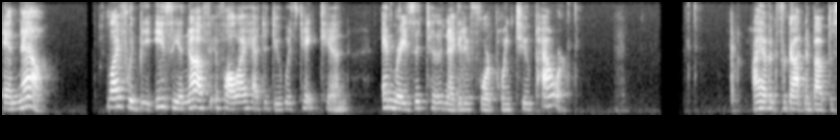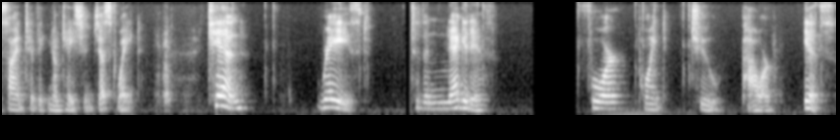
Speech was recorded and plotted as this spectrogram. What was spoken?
And now, life would be easy enough if all I had to do was take 10 and raise it to the negative 4.2 power. I haven't forgotten about the scientific notation, just wait. 10 raised to the negative 4.2 power is.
